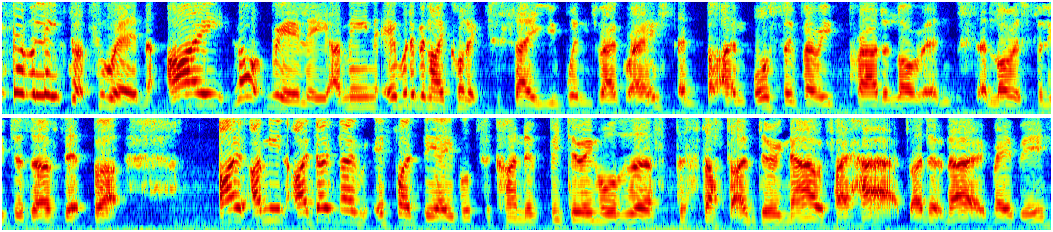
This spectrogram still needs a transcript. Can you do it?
it's a relief not to win. I not really. I mean, it would have been iconic to say you win Drag Race, and but I'm also very proud of Lawrence, and Lawrence fully deserved it. But I, I mean, I don't know if I'd be able to kind of be doing all the the stuff that I'm doing now if I had. I don't know. Maybe.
